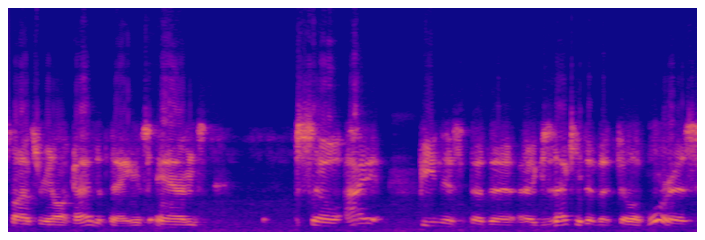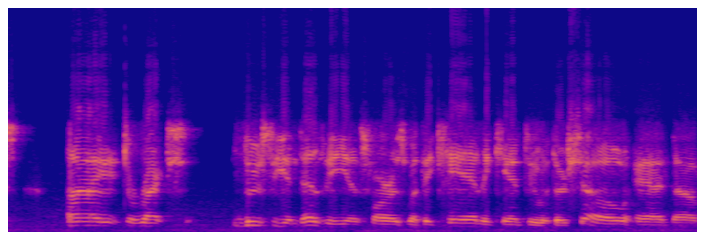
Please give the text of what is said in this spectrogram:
sponsoring all kinds of things. And so I, being this, the, the executive at Philip Morris, I direct Lucy and Desi as far as what they can and can't do with their show. And, um,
